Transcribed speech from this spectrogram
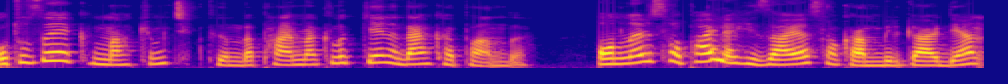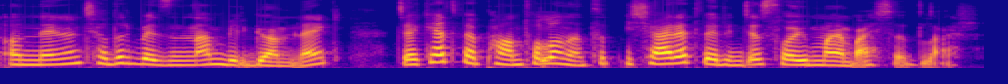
30'a yakın mahkum çıktığında parmaklık yeniden kapandı. Onları sopayla hizaya sokan bir gardiyan önlerine çadır bezinden bir gömlek, ceket ve pantolon atıp işaret verince soyunmaya başladılar.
